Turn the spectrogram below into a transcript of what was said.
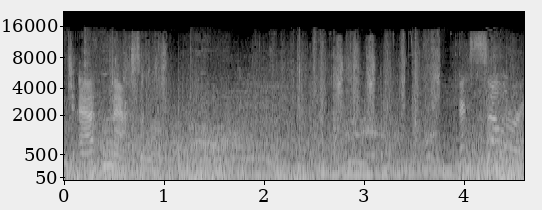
Engage at maximum. Accelerate!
